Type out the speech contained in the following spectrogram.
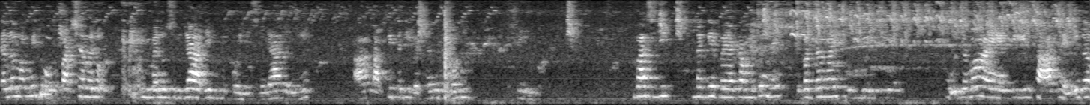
ਕਹਿੰਦਾ ਮੰਮੀ ਦੋ ਪਰਚਾ ਮੈਨੂੰ ਮੈਨੂੰ ਸਮਝਾ ਦੇ ਮੈਨੂੰ ਕੋਈ ਨਹੀਂ ਸਮਝਾ ਦੇਣੀ ਆ ਕਾਫੀ ਕਰੀ ਬੈਠਾ ਮੇਰੇ ਕੋਲ, ਤੇ ਬਸ ਜੀ, ਲੱਗੇ ਪਿਆ ਕੰਮ ਧੰਦੇ, ਤੇ ਬੱਦਲਵਾਈ ਸ਼ੁਰੂ ਹੋਈ ਸੀ ਉਹ ਜਮਾ ਆਏ ਵੀ ਸਾਫ਼ ਹੈ ਨਹੀਂਗਾ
